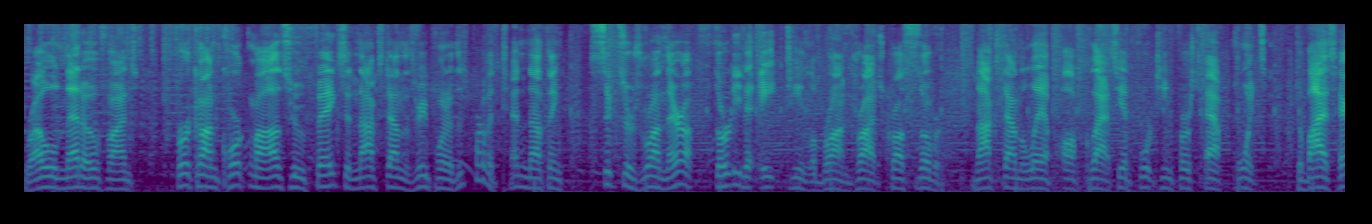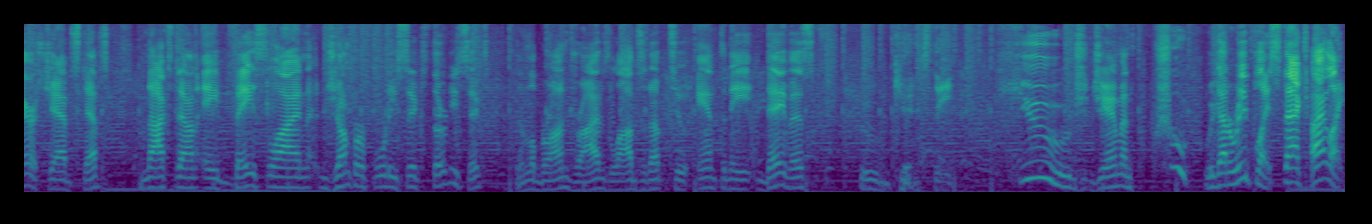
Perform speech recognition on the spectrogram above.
Raul Neto finds Furkan Korkmaz, who fakes and knocks down the three pointer. This is part of a 10 0 Sixers run. They're up 30 to 18. LeBron drives, crosses over, knocks down the layup off glass. He had 14 first half points. Tobias Harris jab steps, knocks down a baseline jumper 46 36. Then LeBron drives, lobs it up to Anthony Davis, who gets the huge jam. And whew, we got a replay, stacked highlight.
